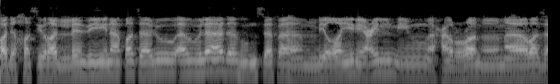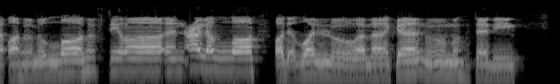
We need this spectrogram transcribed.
قد خسر الذين قتلوا أولادهم سفها بغير علم وحرم ما رزقهم الله افتراء على الله. قد ضلوا وما كانوا مهتدين.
